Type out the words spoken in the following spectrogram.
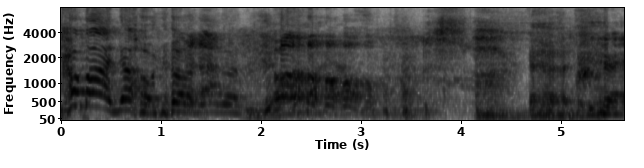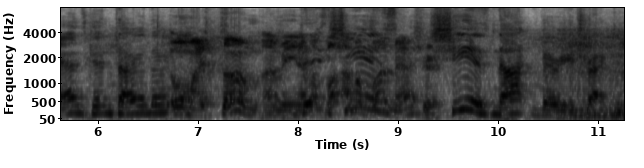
Come on, no, no, no, no. Oh. Your hand's getting tired there. Oh, my thumb. I mean, I'm a, bu- She I'm a is- masher. She is not very attractive.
